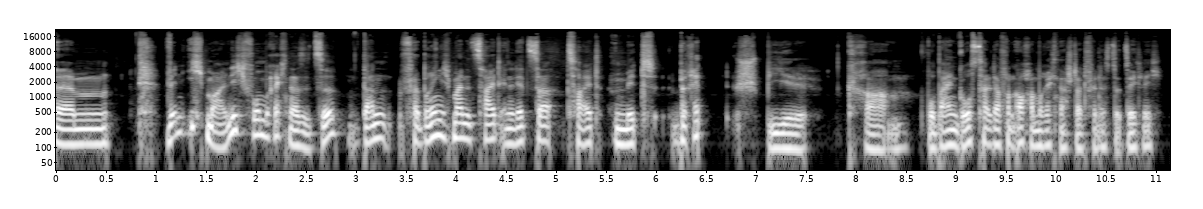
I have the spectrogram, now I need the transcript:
Ähm, wenn ich mal nicht vorm Rechner sitze, dann verbringe ich meine Zeit in letzter Zeit mit Brettspielkram. Wobei ein Großteil davon auch am Rechner stattfindet tatsächlich.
